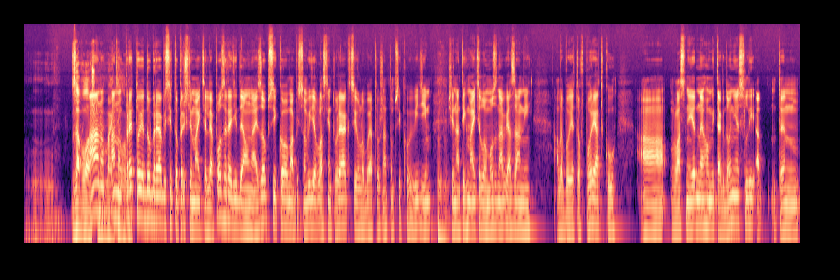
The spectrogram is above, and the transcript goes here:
mm, zavoláš áno, tomu majiteľovi. Áno, preto je dobré, aby si to prišli majiteľia pozrieť, ideálne aj so psíkom, aby som videl vlastne tú reakciu, lebo ja to už na tom psíkovi vidím, uh-huh. či na tých majiteľov moc naviazaný, alebo je to v poriadku. A vlastne jedného mi tak doniesli a ten,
